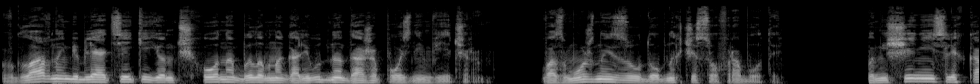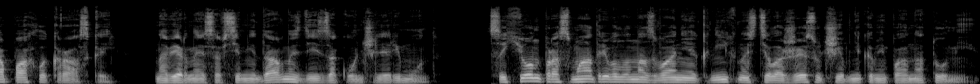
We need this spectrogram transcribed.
В главной библиотеке Йончхона было многолюдно даже поздним вечером. Возможно, из-за удобных часов работы. В помещении слегка пахло краской. Наверное, совсем недавно здесь закончили ремонт. Сэхён просматривала названия книг на стеллаже с учебниками по анатомии.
